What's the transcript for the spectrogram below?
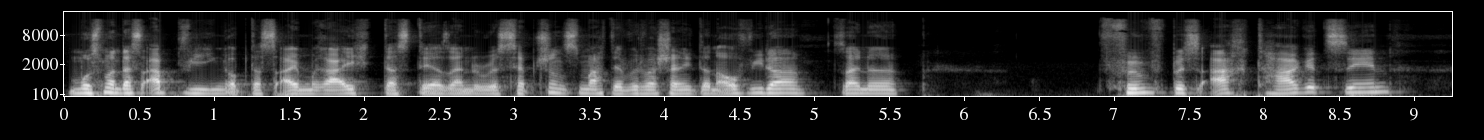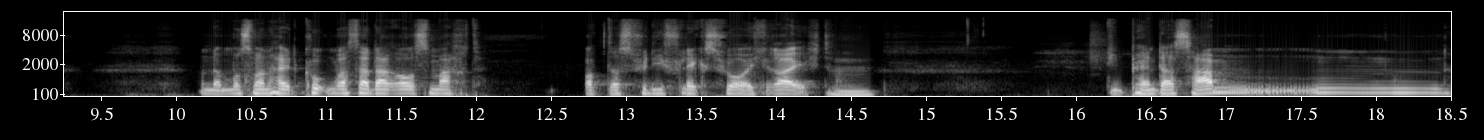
muss man das abwiegen, ob das einem reicht, dass der seine Receptions macht. Der wird wahrscheinlich dann auch wieder seine fünf bis acht Targets sehen. Und dann muss man halt gucken, was er daraus macht. Ob das für die Flex für euch reicht. Mhm. Die Panthers haben,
